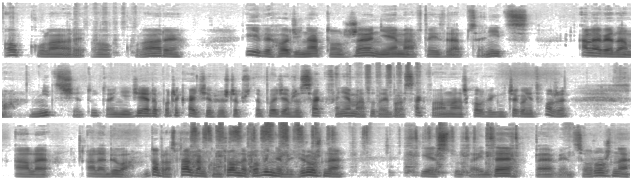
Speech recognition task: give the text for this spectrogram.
okulary, okulary. I wychodzi na to, że nie ma w tej zdrabce nic. Ale wiadomo, nic się tutaj nie dzieje. No poczekajcie, jeszcze przy tym powiedziałem, że sakwy nie ma. Tutaj była sakwa, ona aczkolwiek niczego nie tworzy. Ale, ale była. Dobra, sprawdzam kontrolne. Powinny być różne. Jest tutaj D, P, więc są różne.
